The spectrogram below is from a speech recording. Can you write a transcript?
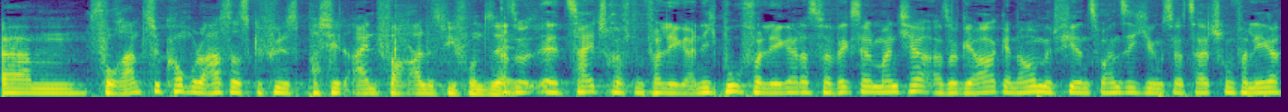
ähm, voranzukommen oder hast du das Gefühl, es passiert einfach alles wie von selbst? Also äh, Zeitschriftenverleger, nicht Buchverleger, das verwechseln manche. Also ja, genau, mit 24 jüngster Zeitschriftenverleger.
